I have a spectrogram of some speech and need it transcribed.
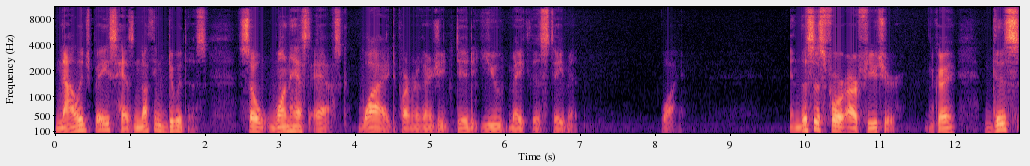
knowledge base has nothing to do with this. So one has to ask, why, Department of Energy, did you make this statement? Why? and this is for our future. Okay, this,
